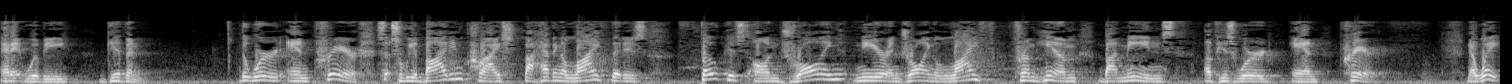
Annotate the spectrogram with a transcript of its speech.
and it will be given. The word and prayer. So, so we abide in Christ by having a life that is focused on drawing near and drawing life from Him by means of His Word and prayer. Now wait,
